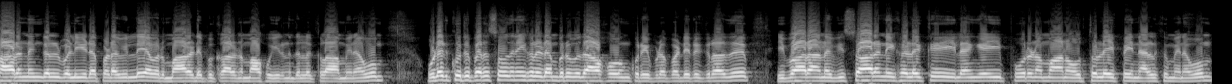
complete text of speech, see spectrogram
காரணங்கள் வெளியிடப்படவில்லை. அவர் மாரடைப்பு காரணமாக உயிரிழந்திருக்கலாம் எனவும் உடற்கூற்று பரிசோதனைகள் இடம்பெறுவதாகவும் குறிப்பிடப்பட்டிருக்கிறது. இவ்வாறான விசாரணைகளுக்கு இலங்கை பூரணமான ஒத்துழைப்பை நல்கும் எனவும்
